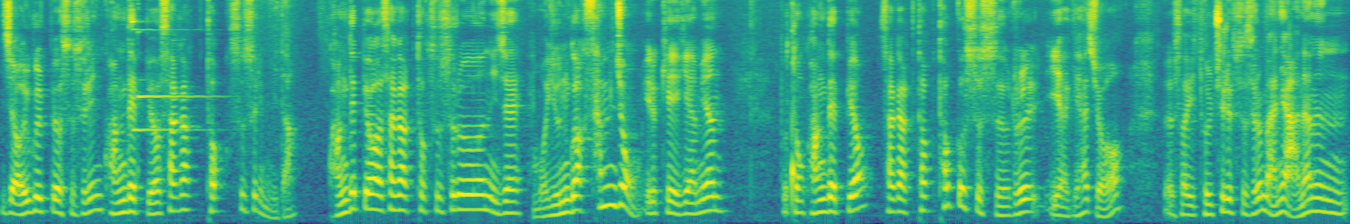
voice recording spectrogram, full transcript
이제 얼굴뼈 수술인 광대뼈 사각턱 수술입니다. 광대뼈와 사각턱 수술은 이제 뭐 윤곽 3종 이렇게 얘기하면 보통 광대뼈, 사각턱, 턱끝 수술을 이야기하죠. 그래서 이 돌출입 수술을 많이 안 하는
